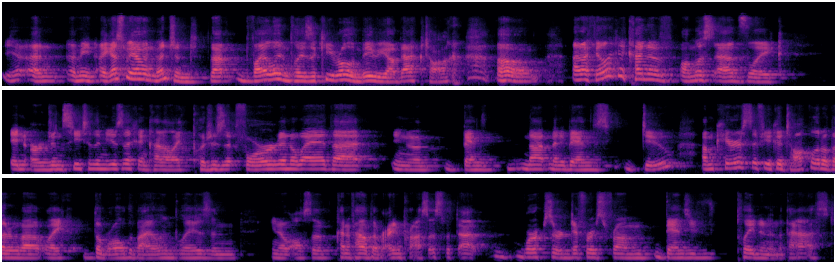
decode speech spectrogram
yeah, and I mean, I guess we haven't mentioned that violin plays a key role in Baby Got Back Talk, um, and I feel like it kind of almost adds like an urgency to the music and kind of like pushes it forward in a way that you know bands, not many bands do. I'm curious if you could talk a little bit about like the role the violin plays, and you know also kind of how the writing process with that works or differs from bands you've played in in the past.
